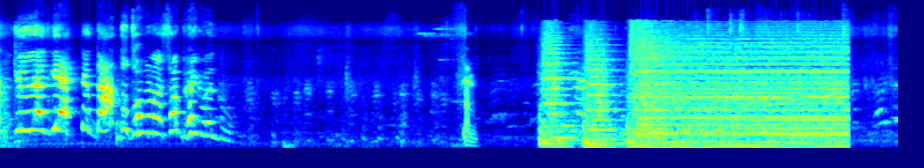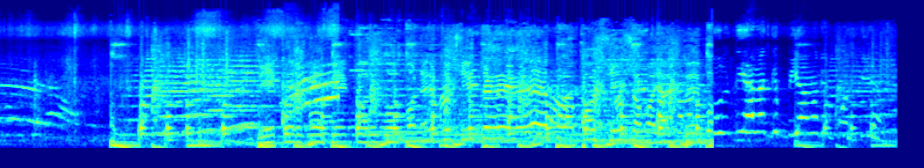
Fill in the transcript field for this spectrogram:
একটা দাঁত বে করব বে করব মনের খুশিতে পরবর্তী সময় আসবে। বলতি আমাকে বিয়ে আমাকে করতে হবে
